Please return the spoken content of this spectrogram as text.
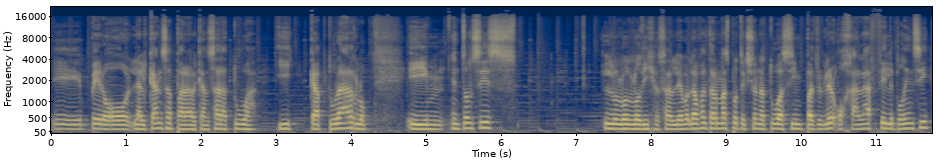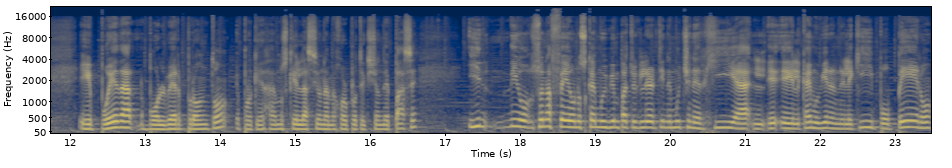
Eh, pero le alcanza para alcanzar a Tua y capturarlo. Y entonces lo, lo, dije, o sea, le va, le a faltar más protección a Tua sin Patrick Laird. Ojalá Philip Lindsay eh, pueda volver pronto, porque sabemos que él hace una mejor protección de pase. Y digo, suena feo, nos cae muy bien Patrick Laird, tiene mucha energía, él cae muy bien en el equipo, pero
